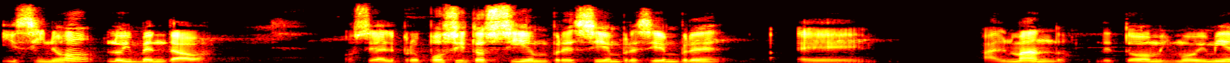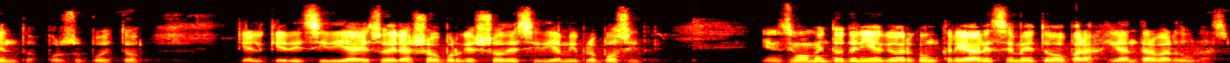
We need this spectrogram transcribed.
Y si no, lo inventaba. O sea, el propósito siempre, siempre, siempre eh, al mando de todos mis movimientos. Por supuesto que el que decidía eso era yo porque yo decidía mi propósito y en ese momento tenía que ver con crear ese método para gigantar verduras.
